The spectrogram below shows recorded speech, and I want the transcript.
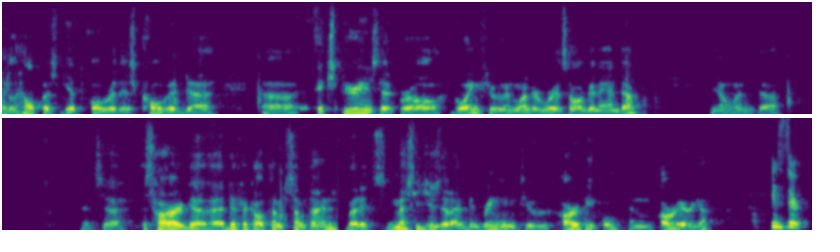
It'll help us get over this COVID uh, uh, experience that we're all going through and wonder where it's all going to end up, you know, and uh, it's uh, it's hard, uh, uh, difficult sometimes, but it's messages that I've been bringing to our people and our area. Is there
